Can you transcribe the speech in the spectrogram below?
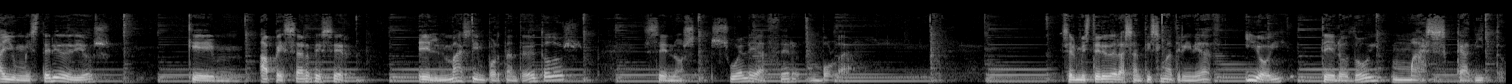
Hay un misterio de Dios que, a pesar de ser el más importante de todos, se nos suele hacer volar. Es el misterio de la Santísima Trinidad y hoy te lo doy mascadito.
